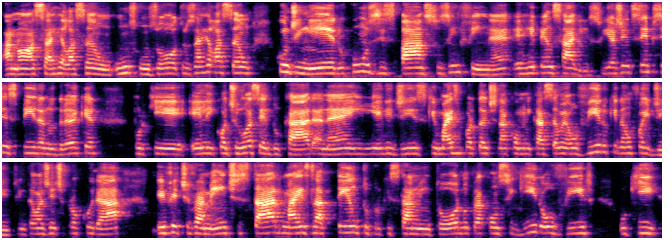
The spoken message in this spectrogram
a nossa relação uns com os outros, a relação com o dinheiro, com os espaços, enfim, né? É repensar isso. E a gente sempre se inspira no Drucker, porque ele continua sendo o cara, né? E ele diz que o mais importante na comunicação é ouvir o que não foi dito. Então, a gente procurar efetivamente estar mais atento para o que está no entorno, para conseguir ouvir o que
